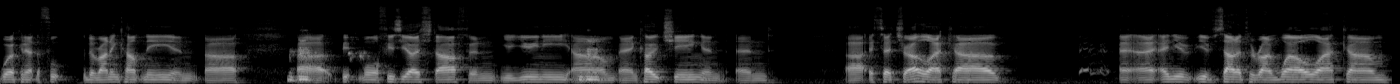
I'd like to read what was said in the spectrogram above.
working at the foot the running company and uh, Mhm. uh, a bit more physio stuff and your uni Mhm. um, and coaching and and uh, etc. Like uh, and you've you've started to run well, like um,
